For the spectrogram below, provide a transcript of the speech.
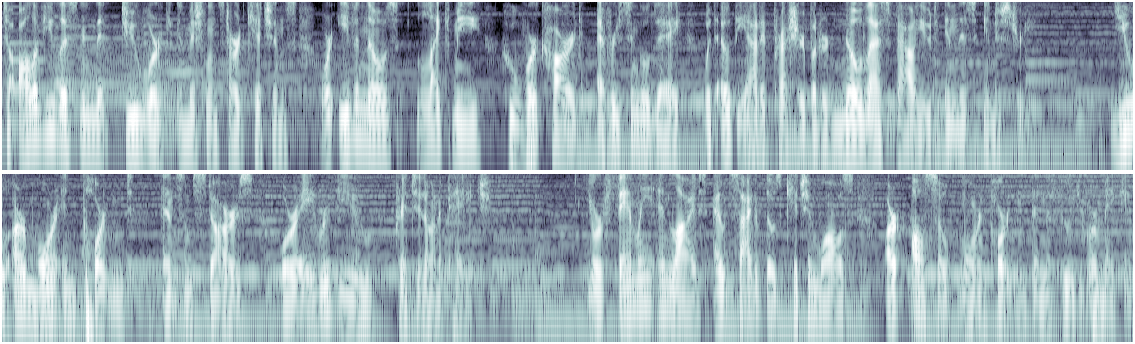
to all of you listening that do work in Michelin starred kitchens, or even those like me who work hard every single day without the added pressure but are no less valued in this industry, you are more important than some stars or a review printed on a page. Your family and lives outside of those kitchen walls are also more important than the food you are making.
